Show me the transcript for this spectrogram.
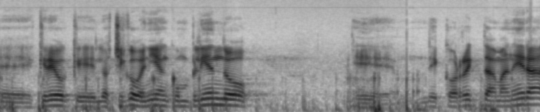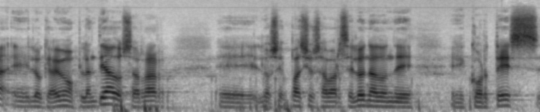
eh, creo que los chicos venían cumpliendo eh, de correcta manera eh, lo que habíamos planteado, cerrar los espacios a Barcelona donde Cortés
